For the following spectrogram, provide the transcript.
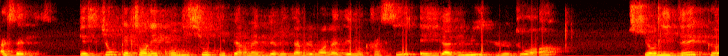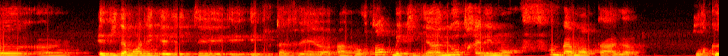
à cette question quelles sont les conditions qui permettent véritablement la démocratie Et il avait mis le doigt sur l'idée que, euh, évidemment, l'égalité est, est, tout à fait euh, importante, mais qu'il y a un autre élément fondamental pour que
